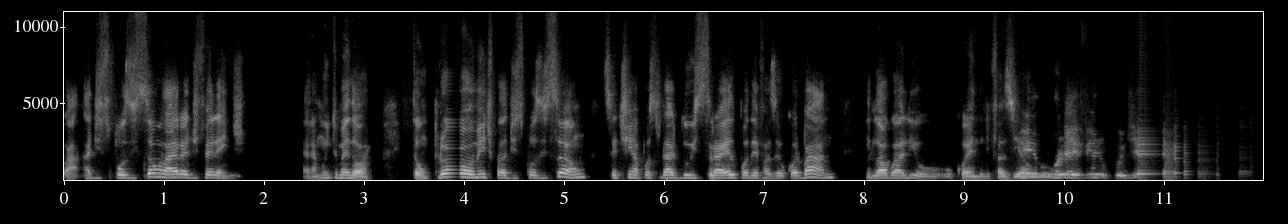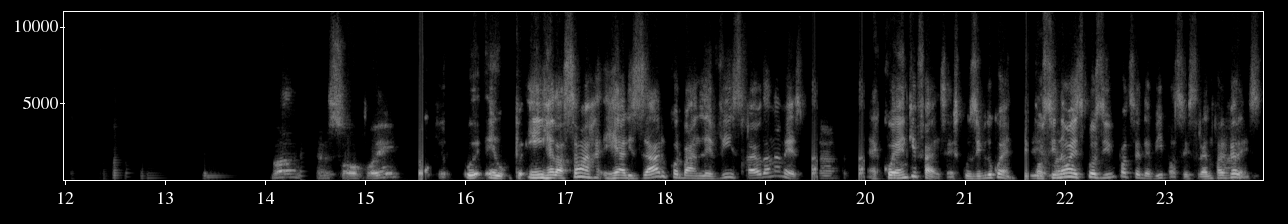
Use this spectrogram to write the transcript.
a, a disposição lá era diferente. Era muito menor. Então, provavelmente pela disposição, você tinha a possibilidade do Israel poder fazer o Corban, e logo ali o, o Cohen ele fazia e o... o Levi não podia era só o Cohen? Em relação a realizar o Corban Levi, Israel dá na mesma. Ah, tá. É Cohen que faz, é exclusivo do Cohen. Então, se não é exclusivo, pode ser Levi, pode ser Israel, não faz diferença.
